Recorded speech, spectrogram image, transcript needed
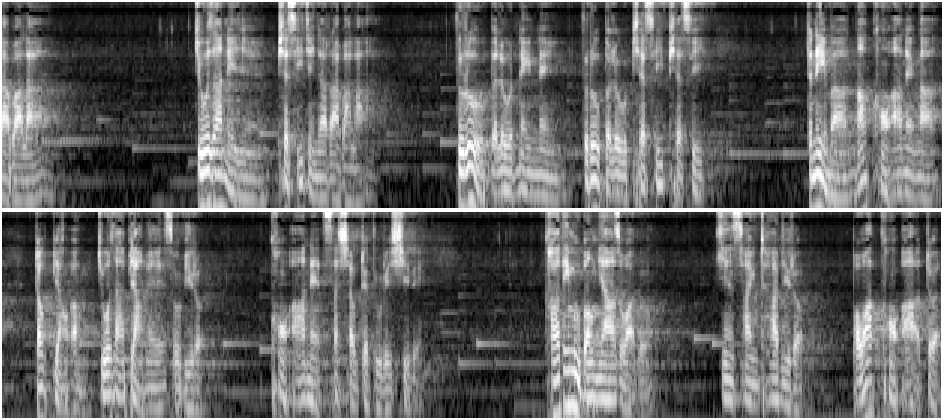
တာပါလားကြိုးစားနေရင်ဖြည့်ဆည်းကြကြတာပါလားသူတို့ဘယ်လိုနှိမ်နှိမ်သူတို့ဘယ်လိုဖြည့်ဆည်းဖြည့်ဆည်းတနေ့မှာငါခွန်အားနဲ့ငါတောက်ပြောင်အောင်ကြိုးစားပြမယ်ဆိုပြီးတော့ ခွန်အားနဲ့ဆက်လျှောက်တဲ့သူတွေရှိတယ်ခါသိမှုပေါင်းများစွာကိုရင်ဆိုင်ထားပြီးတော့ဘဝခွန်အားအတွက်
